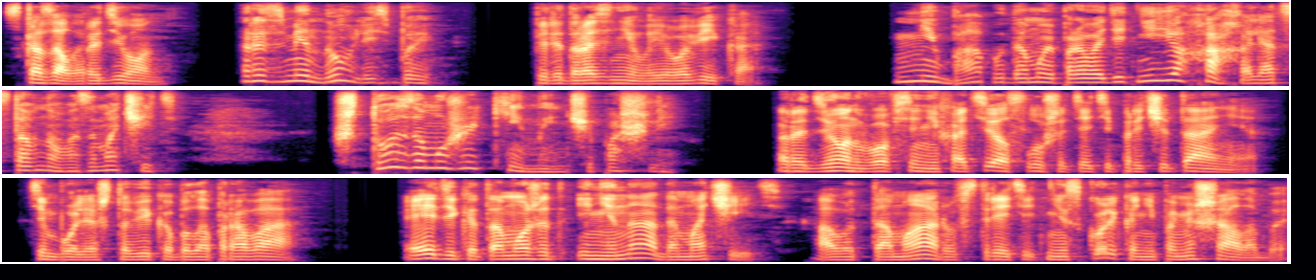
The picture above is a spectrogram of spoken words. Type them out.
сказал Родион. Разминулись бы, передразнила его Вика. Ни бабу домой проводить, ни ее хахаля отставного замочить. Что за мужики нынче пошли? Родион вовсе не хотел слушать эти причитания, тем более что Вика была права. Эдика-то, может, и не надо мочить, а вот Тамару встретить нисколько не помешало бы.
